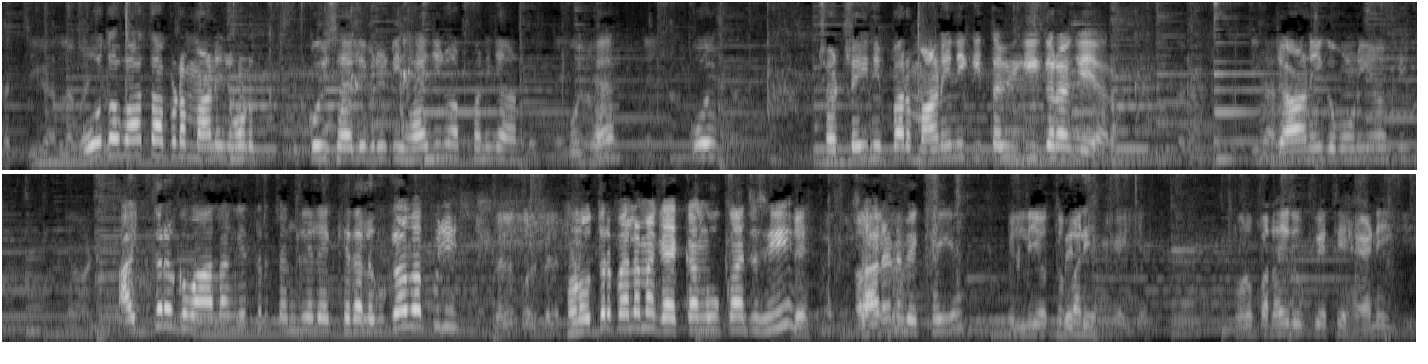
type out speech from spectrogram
ਸੱਚੀ ਗੱਲ ਹੈ ਉਹ ਤੋਂ ਬਾਅਦ ਤਾਂ ਆਪਣਾ ਮਾਣੀ ਹੁਣ ਕੋਈ ਸੈਲੀਬ੍ਰਿਟੀ ਹੈ ਜਿਹਨੂੰ ਆਪਾਂ ਨਹੀਂ ਜਾਣਦੇ? ਕੋਈ ਹੈ? ਨਹੀਂ। ਕੋਈ ਛੱਡੇ ਹੀ ਨਹੀਂ ਪਰ ਮਾਣੀ ਨਹੀਂ ਕੀਤਾ ਵੀ ਕੀ ਕਰਾਂਗੇ ਯਾਰ। ਜਾਣ ਹੀ ਗਵਾਉਣੀ ਆ ਸੀ ਇੱਧਰ ਗਵਾ ਲਾਂਗੇ ਇੱਧਰ ਚੰਗੇ ਲੇਖੇ ਦਾ ਲੱਗੂ। ਕਿਉਂ ਬਾਪੂ ਜੀ? ਬਿਲਕੁਲ ਬਿਲਕੁਲ। ਹੁਣ ਉਧਰ ਪਹਿਲਾਂ ਮੈਂ ਗੈਕਾਂ ਗੂਕਾਂ ਚ ਸੀ। ਸਾਰਿਆਂ ਨੇ ਵੇਖਿਆ ਹੀ ਆ। ਬਿੱਲੀ ਉੱਤੋਂ ਭੱਜ ਕੇ ਗਈ ਆ। ਤੁਹਾਨੂੰ ਪਤਾ ਹੀ ਰੂਪੀ ਇੱਥੇ ਹੈ ਨਹੀਂਗੀ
